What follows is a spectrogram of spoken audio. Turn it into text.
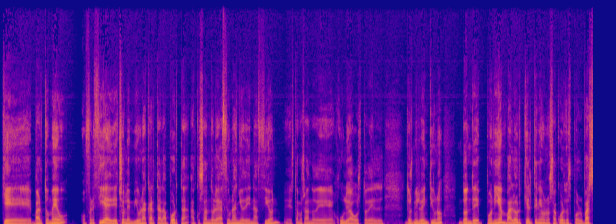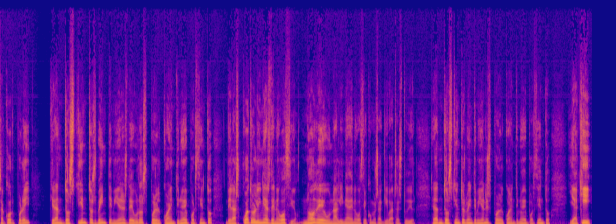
que Bartomeu ofrecía y de hecho le envió una carta a la porta acusándole hace un año de inacción, estamos hablando de julio-agosto del 2021, donde ponía en valor que él tenía unos acuerdos por Barça Corporate que eran 220 millones de euros por el 49% de las cuatro líneas de negocio, no de una línea de negocio como es aquí Barça Studios. Eran 220 millones por el 49%. Y aquí,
